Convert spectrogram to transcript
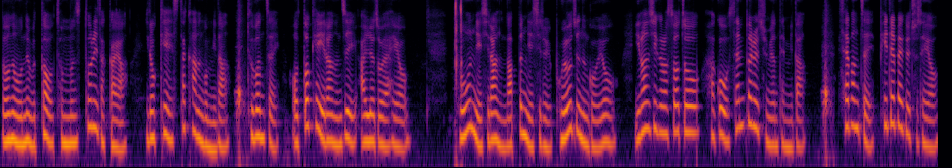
너는 오늘부터 전문 스토리 작가야. 이렇게 시작하는 겁니다. 두 번째, 어떻게 일하는지 알려줘야 해요. 좋은 예시랑 나쁜 예시를 보여주는 거예요. 이런 식으로 써줘 하고 샘플을 주면 됩니다. 세 번째, 피드백을 주세요.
